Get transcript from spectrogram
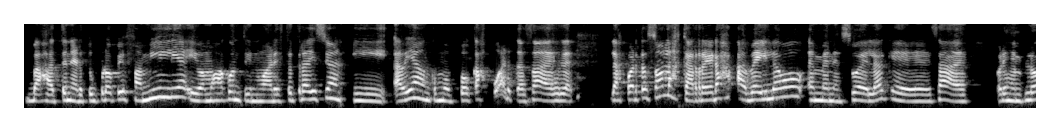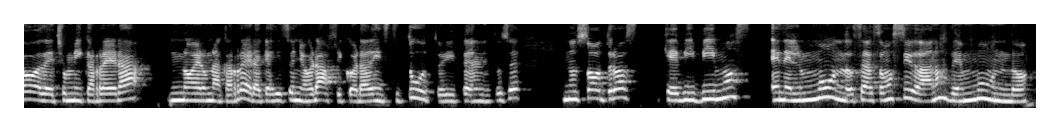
vas a tener tu propia familia y vamos a continuar esta tradición. Y habían como pocas puertas, ¿sabes? Las puertas son las carreras available en Venezuela, que, ¿sabes? Por ejemplo, de hecho, mi carrera no era una carrera, que es diseño gráfico, era de instituto y tal. Entonces, nosotros que vivimos en el mundo, o sea, somos ciudadanos del mundo,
